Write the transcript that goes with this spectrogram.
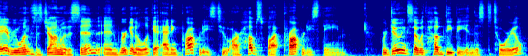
Hey everyone, this is John with Ascend, and we're going to look at adding properties to our HubSpot properties theme. We're doing so with HubDB in this tutorial.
